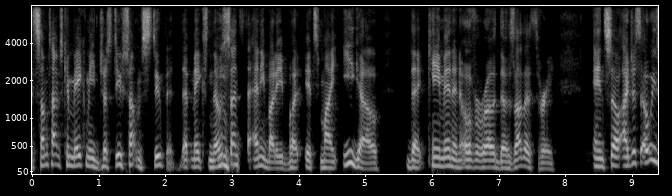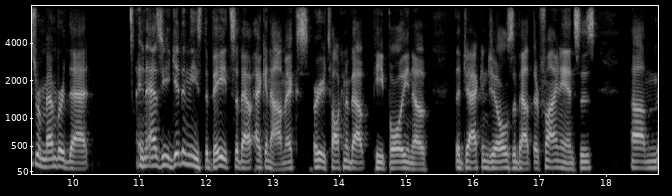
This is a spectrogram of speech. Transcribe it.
sometimes can make me just do something stupid that makes no mm. sense to anybody, but it's my ego that came in and overrode those other three. And so I just always remembered that. And as you get in these debates about economics, or you're talking about people, you know, the Jack and Jills about their finances, um,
